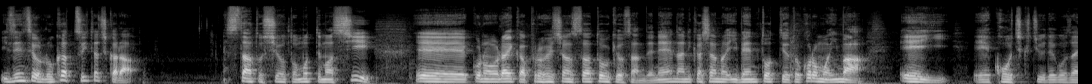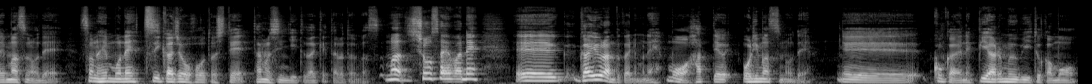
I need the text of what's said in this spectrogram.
いずれにせよ6月1日からスタートしようと思ってますし、えーこのライカプロフェッショナルスター東京さんでね、何かしらのイベントっていうところも今、鋭意、えー構築中でございますので、その辺もね、追加情報として楽しんでいただけたらと思います。まあ、詳細はね、えー概要欄とかにもね、もう貼っておりますので、えー今回はね、PR ムービーとかも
